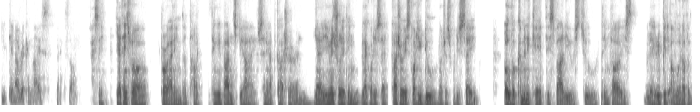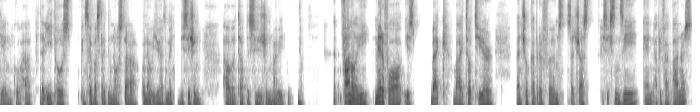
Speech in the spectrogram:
you cannot recognize. So I see. Yeah, thanks for providing the thought thinking patterns behind setting up culture. And you know, eventually I think like what you said, culture is what you do, not just what you say. Over communicate these values to the employees. Like repeat over and over again. Go have that ethos can serve as like the North Star whenever you have to make a decision, however tough decision might be. Yeah. Finally, Metaphor is backed by top tier venture capital firms such as a16z and Amplify Partners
